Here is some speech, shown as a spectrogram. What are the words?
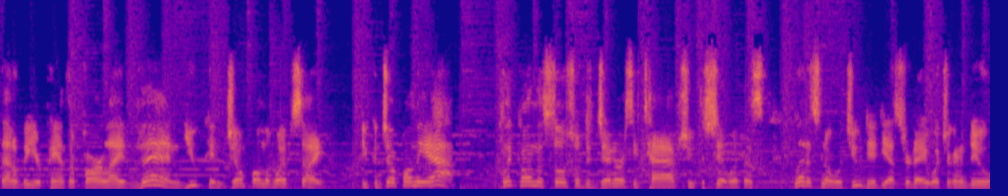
That'll be your Panther parlay. Then you can jump on the website. You can jump on the app. Click on the social degeneracy tab, shoot the shit with us. Let us know what you did yesterday, what you're going to do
